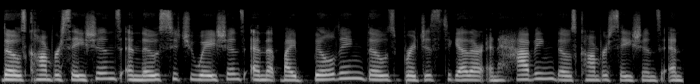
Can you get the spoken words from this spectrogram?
those conversations and those situations, and that by building those bridges together and having those conversations and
